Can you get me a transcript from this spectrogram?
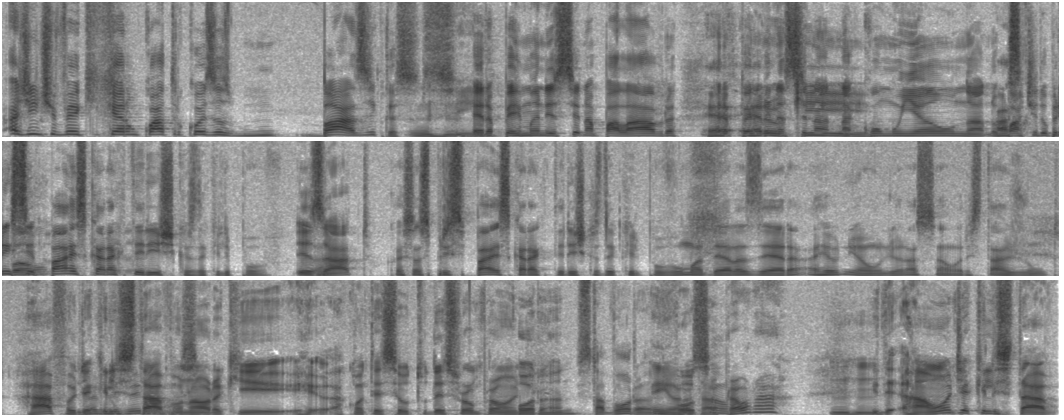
a gente vê que, eram quatro coisas básicas. Sim. Era permanecer na palavra, Era- era, era permanecer na, que- na comunhão, na- no As partido do pão. principais características daquele povo. né? Exato. Quais são as principais características daquele povo? Uma delas era a reunião de oração, era estar junto Rafa, onde é que eles estavam na hora que aconteceu tudo? Eles foram pra onde? Orando. Estavam orando. em oração. Voltaram pra orar. Uhum. E de- aonde é que eles estavam?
